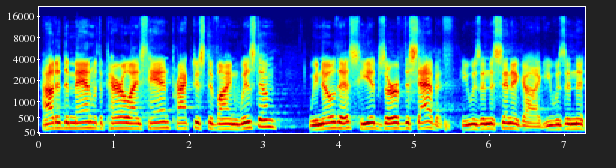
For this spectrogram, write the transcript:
How did the man with the paralyzed hand practice divine wisdom? We know this. He observed the Sabbath. He was in the synagogue, he was in the,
